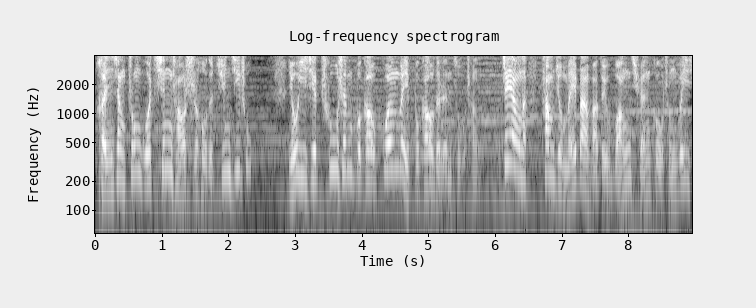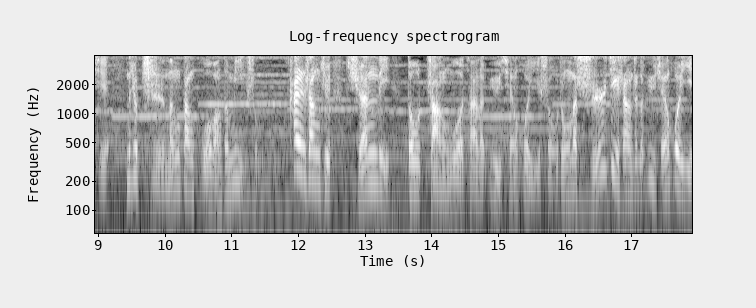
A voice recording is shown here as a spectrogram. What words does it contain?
很像中国清朝时候的军机处，由一些出身不高、官位不高的人组成。这样呢，他们就没办法对王权构成威胁，那就只能当国王的秘书。看上去权力都掌握在了御前会议手中，那实际上这个御前会议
